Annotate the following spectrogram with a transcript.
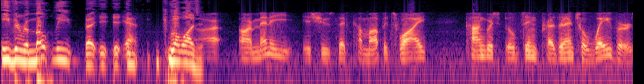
even remotely, uh, yes. what was it? Our, are many issues that come up. It's why Congress builds in presidential waivers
